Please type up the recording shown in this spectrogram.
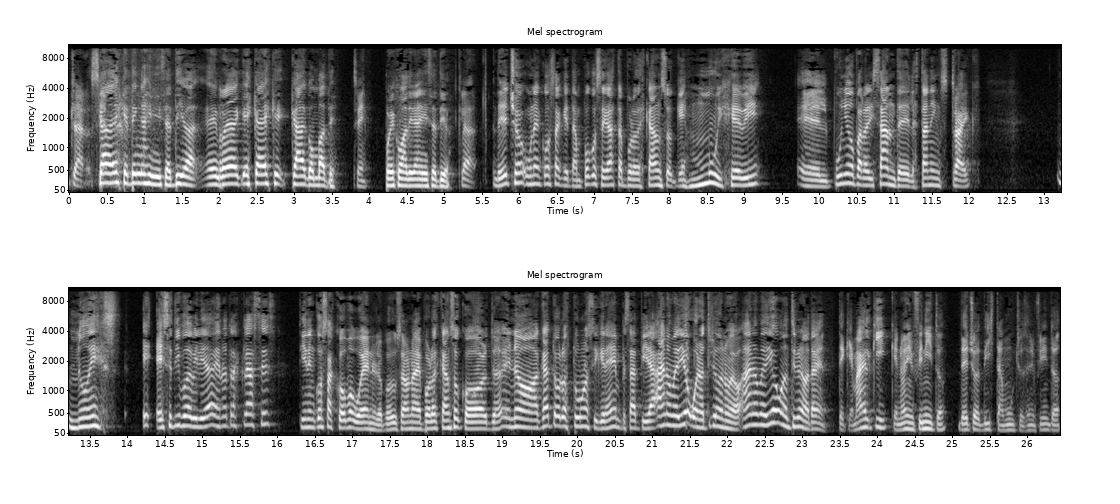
Claro, sí. Cada vez que tengas iniciativa, en realidad es cada vez que cada combate. Sí, Puedes como tirar iniciativa. claro. De hecho, una cosa que tampoco se gasta por descanso, que es muy heavy, el puño paralizante, el Stunning Strike, no es... e- Ese tipo de habilidades en otras clases tienen cosas como, bueno, lo puedo usar una vez por descanso corto. Eh, No, acá todos los turnos, si querés empezar a tirar. Ah, no me dio, bueno, tiro de nuevo. Ah, no me dio, bueno, tiro de nuevo. Bien. Te quemás el ki, que no es infinito. De hecho, dista mucho, es infinito.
